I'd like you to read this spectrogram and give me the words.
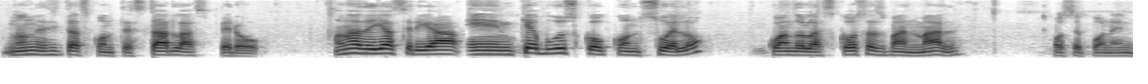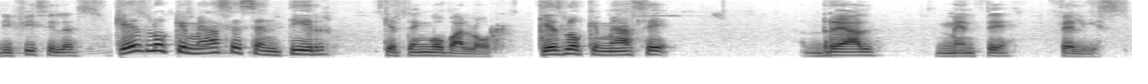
no necesitas contestarlas, pero una de ellas sería, ¿en qué busco consuelo cuando las cosas van mal o se ponen difíciles? ¿Qué es lo que me hace sentir que tengo valor? ¿Qué es lo que me hace realmente feliz?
